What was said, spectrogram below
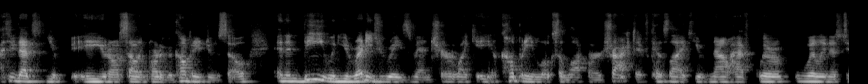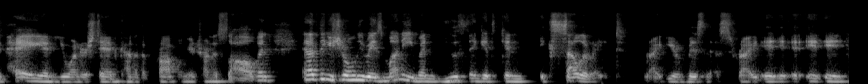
I think that's you you know selling part of your company to do so. And then B, when you're ready to raise venture, like your company looks a lot more attractive because like you now have clear willingness to pay and you understand kind of the problem you're trying to solve. And and I think you should only raise money when you think it can accelerate right? Your business right? It, it, it,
